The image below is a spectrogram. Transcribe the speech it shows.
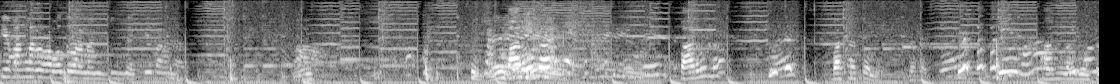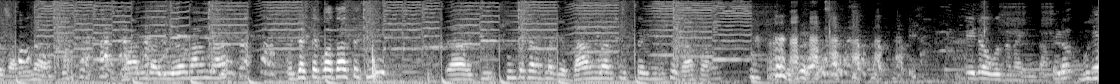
কে বাংলা কথা বলতে পারে না আমি পারো না? পারো না? বাসা চলো বাংলা বলতে পারো না বাংলা ইয়ে বাংলা ওই একটা কথা আছে কি শুনতে খারাপ লাগে বাংলার কুত্তা ইংলিশে বোঝে না কিন্তু এটা বুঝলি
